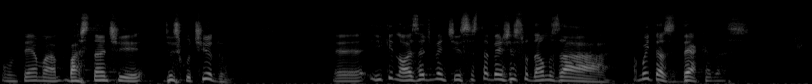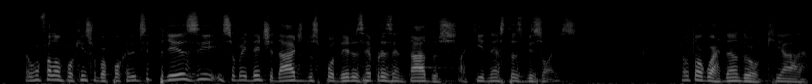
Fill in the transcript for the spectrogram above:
um tema bastante discutido é, e que nós, adventistas, também já estudamos há, há muitas décadas. Então, vou falar um pouquinho sobre o Apocalipse 13 e sobre a identidade dos poderes representados aqui nestas visões. Então, estou aguardando que a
